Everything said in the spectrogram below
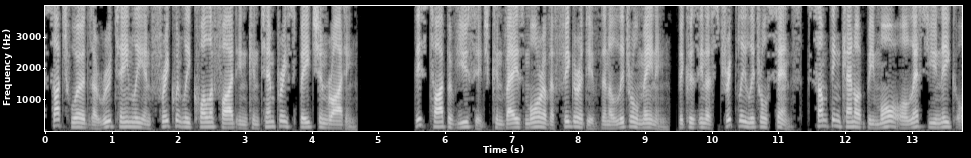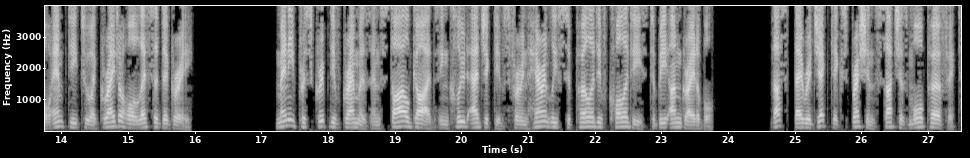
such words are routinely and frequently qualified in contemporary speech and writing. This type of usage conveys more of a figurative than a literal meaning, because in a strictly literal sense, something cannot be more or less unique or empty to a greater or lesser degree. Many prescriptive grammars and style guides include adjectives for inherently superlative qualities to be ungradable. Thus, they reject expressions such as more perfect,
